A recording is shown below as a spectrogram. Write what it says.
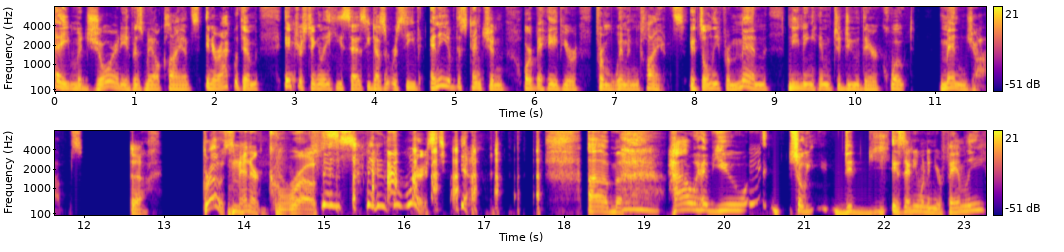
a majority of his male clients interact with him interestingly he says he doesn't receive any of this tension or behavior from women clients it's only from men needing him to do their quote men jobs Ugh. gross Men are gross. Men's, men are the worst yeah um how have you so did is anyone in your family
